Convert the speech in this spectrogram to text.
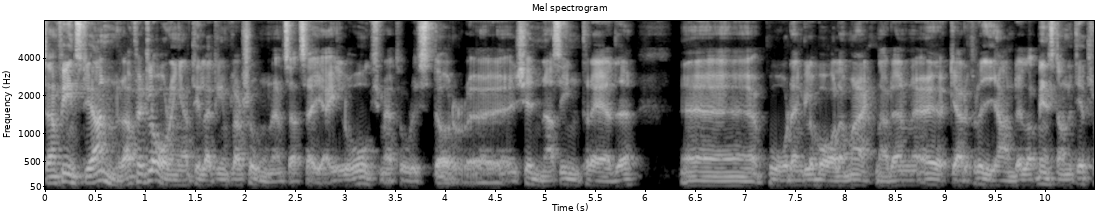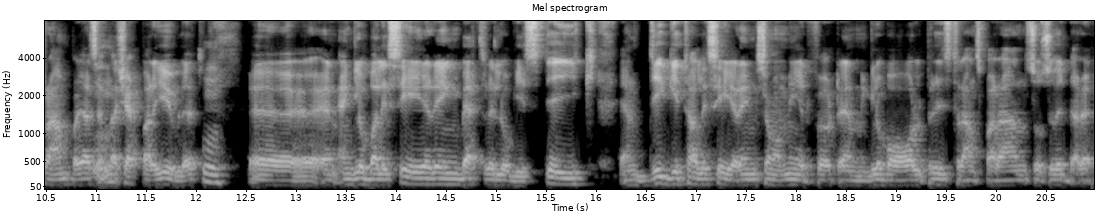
Sen finns det ju andra förklaringar till att inflationen så att säga är låg som jag tror är större. Kinas inträde eh, på den globala marknaden, ökad frihandel, åtminstone till Trump börjar sätta mm. käppar i hjulet. Mm. Eh, en, en, globalisering, bättre logistik, en digitalisering som har medfört en global pristransparens och så vidare.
